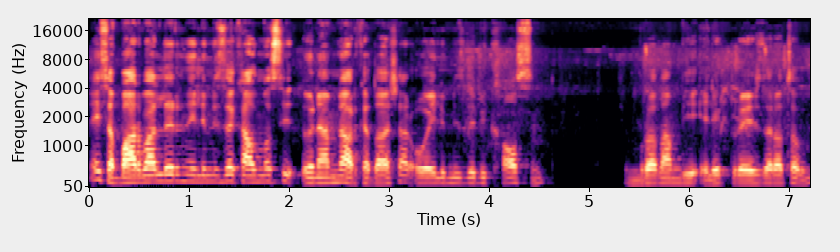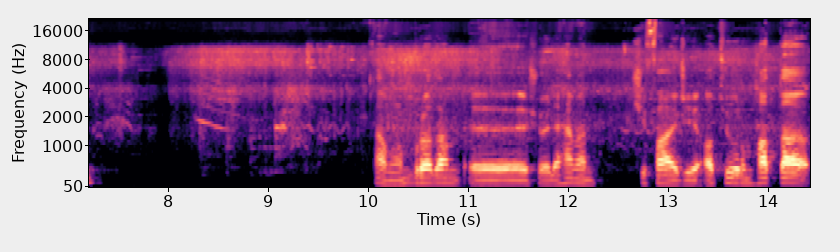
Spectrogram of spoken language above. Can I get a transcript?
Neyse barbarların elimizde kalması önemli arkadaşlar. O elimizde bir kalsın. Şimdi buradan bir elektro ejder atalım. Tamam buradan eee, şöyle hemen şifacıya atıyorum. Hatta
